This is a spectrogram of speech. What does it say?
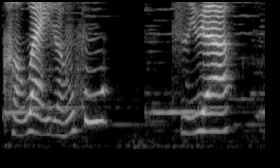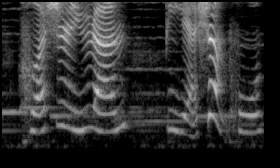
可谓仁乎？”子曰：“何事于人，必也甚乎？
